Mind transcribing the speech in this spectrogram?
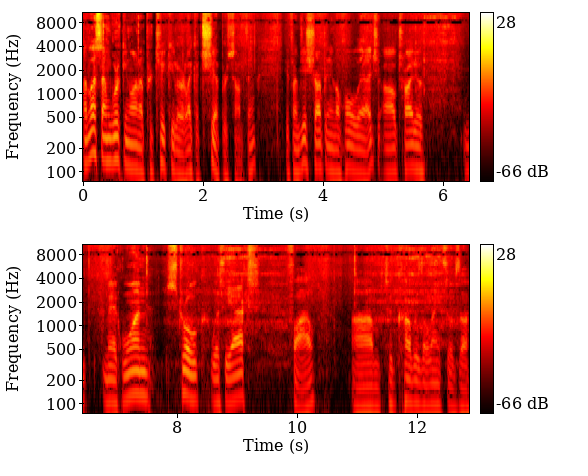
unless I'm working on a particular, like a chip or something. If I'm just sharpening the whole edge, I'll try to make one stroke with the axe file um, to cover the length of the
